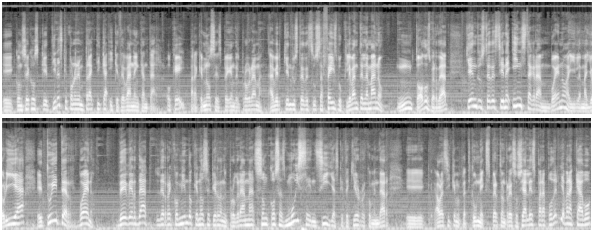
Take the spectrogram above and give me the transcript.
eh, consejos que tienes que poner en práctica y que te van a encantar, ¿ok? Para que no se despeguen del programa. A ver, ¿quién de ustedes usa Facebook? Levanten la mano. Mm, todos, ¿verdad? ¿Quién de ustedes tiene Instagram? Bueno, ahí la mayoría. Eh, Twitter, bueno. De verdad, les recomiendo que no se pierdan el programa. Son cosas muy sencillas que te quiero recomendar. Eh, ahora sí que me platicó un experto en redes sociales para poder llevar a cabo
